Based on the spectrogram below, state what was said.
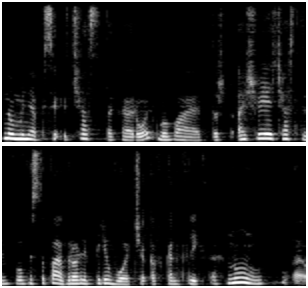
Но у меня часто такая роль бывает. То, что... А еще я часто выступаю в роли переводчика в конфликтах. Ну, э,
